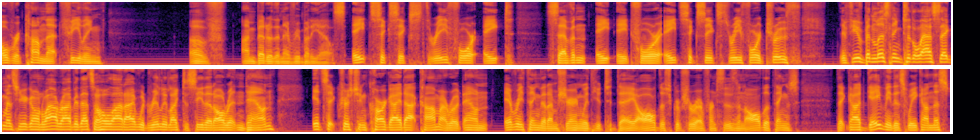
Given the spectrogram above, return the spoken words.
overcome that feeling of I'm better than everybody else. 866 348 7884 866 34 Truth. If you've been listening to the last segments and you're going, wow, Robbie, that's a whole lot, I would really like to see that all written down. It's at ChristianCarGuy.com. I wrote down everything that I'm sharing with you today, all the scripture references and all the things that God gave me this week on this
